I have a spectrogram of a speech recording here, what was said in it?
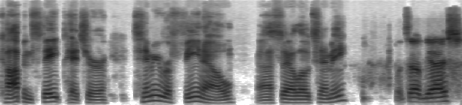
Coppin State pitcher Timmy Ruffino. Uh, say hello, Timmy. What's up, guys?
